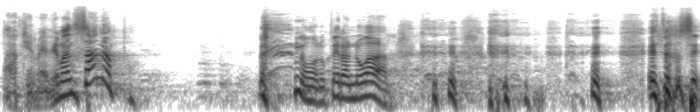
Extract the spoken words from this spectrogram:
Para que me dé manzana. No, no, pero no va a dar. Entonces,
